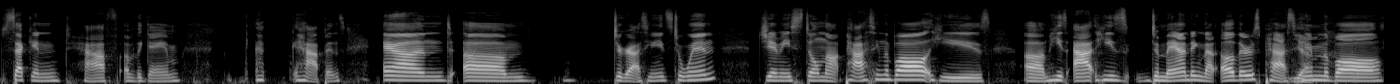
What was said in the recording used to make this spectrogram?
second half of the game happens, and um, Degrassi needs to win. Jimmy's still not passing the ball. He's um, he's at he's demanding that others pass Yeah. him the ball.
